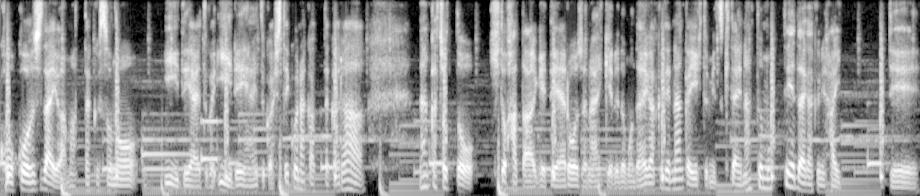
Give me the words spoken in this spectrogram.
高校時代は全くその、いい出会いとか、いい恋愛とかしてこなかったから、なんかちょっと一旗あげてやろうじゃないけれども、大学でなんかいい人見つけたいなと思って大学に入って、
